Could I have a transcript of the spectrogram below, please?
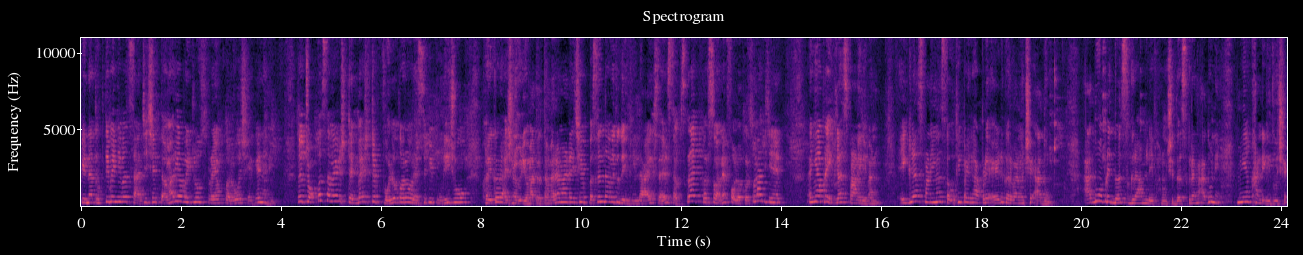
કે ના? તૃપ્તિબેનની વાત સાચી છે, તમારે આ વેઇટ લોસ પ્રયોગ કરવો છે કે નહીં? તો ચોક્કસ તમે સ્ટેપ બાય સ્ટેપ ફોલો કરો રેસીપી પૂરી જુઓ. ખરેખર આજનો વીડિયો માત્ર તમારા માટે છે. પસંદ આવે તો દિલથી લાઈક શેર સબસ્ક્રાઇબ કરશો અને ફોલો કરશો મારી ચેનલ અહીંયા આપણે એક ગ્લાસ પાણી લેવાનું. એક ગ્લાસ પાણીમાં સૌથી પહેલાં આપણે એડ કરવાનું છે આદું. આદું આપણે દસ ગ્રામ લેવાનું છે. દસ ગ્રામ આદુને મેં અહીંયા ખાંડી લીધું છે.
